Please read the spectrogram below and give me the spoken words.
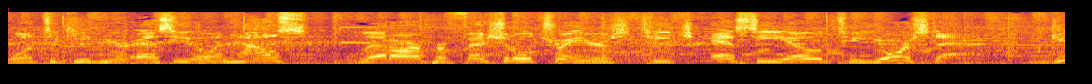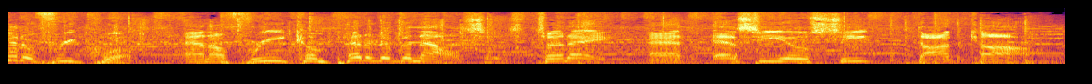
Want to keep your SEO in house? Let our professional trainers teach SEO to your staff. Get a free quote and a free competitive analysis today at SEOseek.com.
